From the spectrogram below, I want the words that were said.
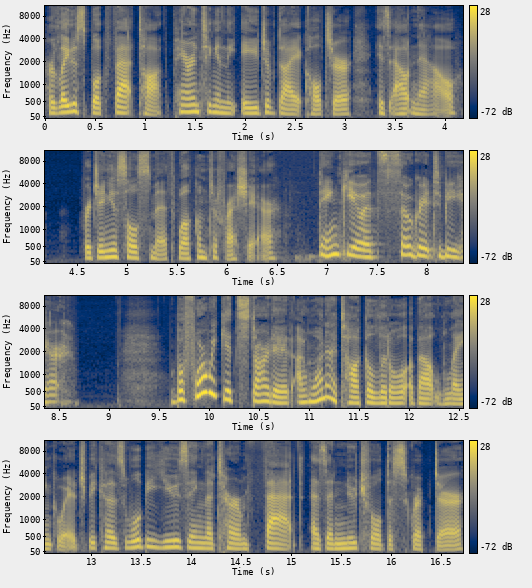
Her latest book, Fat Talk Parenting in the Age of Diet Culture, is out now. Virginia Sole Smith, welcome to Fresh Air. Thank you. It's so great to be here. Before we get started, I want to talk a little about language because we'll be using the term fat as a neutral descriptor.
